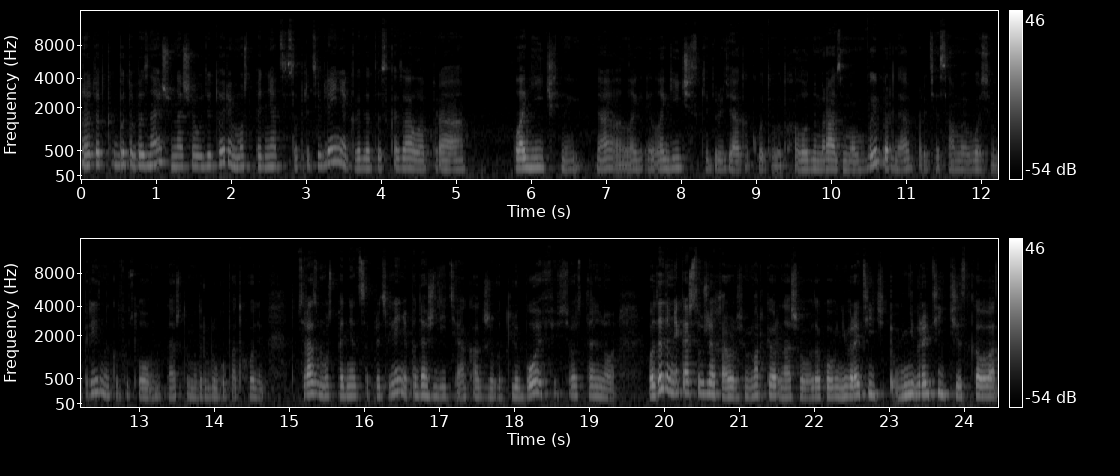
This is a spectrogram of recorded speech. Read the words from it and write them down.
Ну, тут как будто бы, знаешь, у нашей аудитории может подняться сопротивление, когда ты сказала про логичный, да, логический, друзья, какой-то вот холодным разумом выбор, да, про те самые восемь признаков условных, да, что мы друг другу подходим. Тут сразу может подняться сопротивление, подождите, а как же вот любовь и все остальное. Вот это, мне кажется, уже хороший маркер нашего вот такого невротич... невротического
